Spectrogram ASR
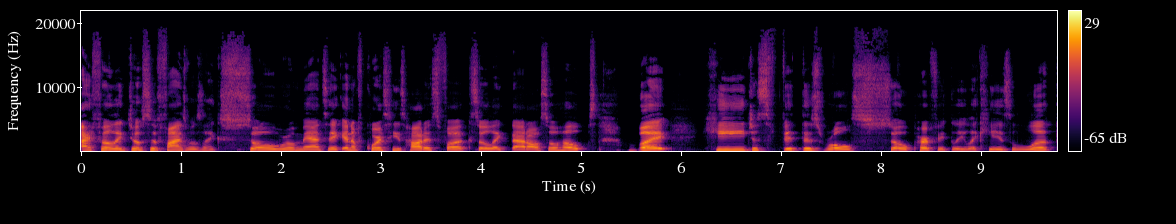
I feel like Joseph Fiennes was like so romantic, and of course he's hot as fuck, so like that also helps. But he just fit this role so perfectly. Like his look,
